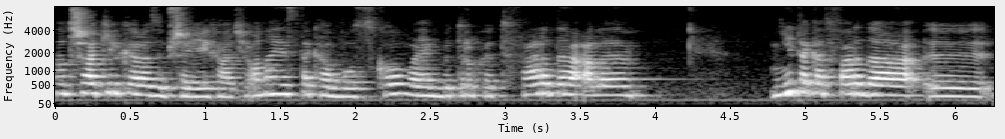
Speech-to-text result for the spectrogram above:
no, trzeba kilka razy przejechać. Ona jest taka woskowa, jakby trochę twarda, ale nie taka twarda, yy,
